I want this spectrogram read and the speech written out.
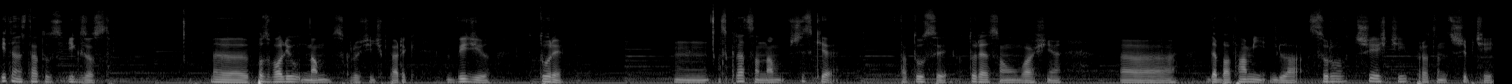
I ten status exhaust e, pozwolił nam skrócić perk Vigil, który mm, skraca nam wszystkie statusy, które są właśnie e, debuffami dla surwów 30% szybciej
